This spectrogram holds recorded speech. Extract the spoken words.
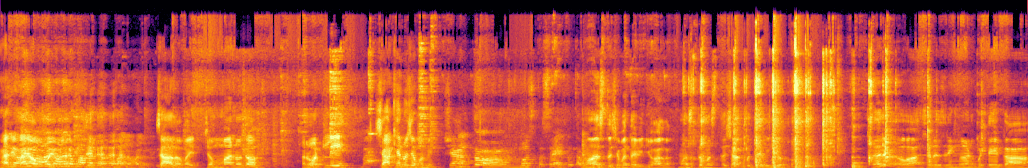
તારી ભાઈ આવું એવું લાગે ચાલો ભાઈ જમવાનું તો રોટલી શાક એનું છે મમ્મી? શાક તો મસ્ત સાઈડ બતાવો. મસ્ત છે બતાવી ગયો હાલો. મસ્ત મસ્ત શાક બતાવી ગયો અરે વાહ સરસ. રીંગણ બટેકા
